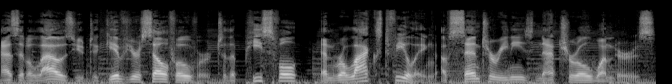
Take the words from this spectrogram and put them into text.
as it allows you to give yourself over to the peaceful and relaxed feeling of Santorini's natural wonders.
